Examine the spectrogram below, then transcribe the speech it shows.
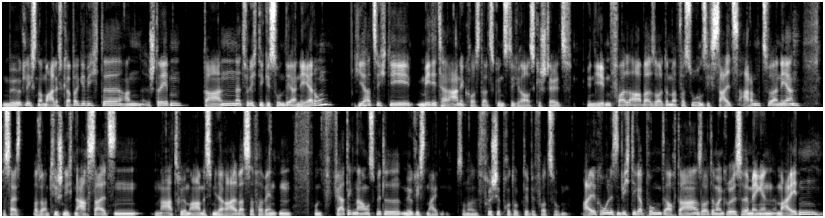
möglichst normales Körpergewicht äh, anstreben, dann natürlich die gesunde Ernährung. Hier hat sich die mediterrane Kost als günstig herausgestellt. In jedem Fall aber sollte man versuchen, sich salzarm zu ernähren. Das heißt, also am Tisch nicht nachsalzen, natriumarmes Mineralwasser verwenden und Fertignahrungsmittel möglichst meiden, sondern frische Produkte bevorzugen. Alkohol ist ein wichtiger Punkt. Auch da sollte man größere Mengen meiden.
